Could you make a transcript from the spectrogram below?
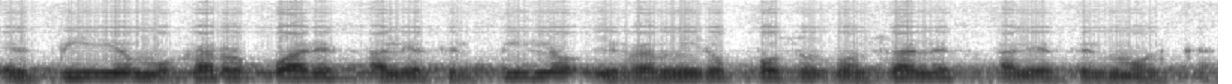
el Pidio Mojarro Juárez, alias El Pilo, y Ramiro Pozos González, alias El Molca.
